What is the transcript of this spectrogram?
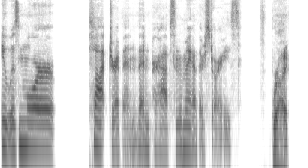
it was more plot driven than perhaps some of my other stories right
